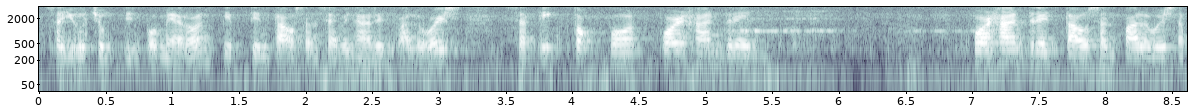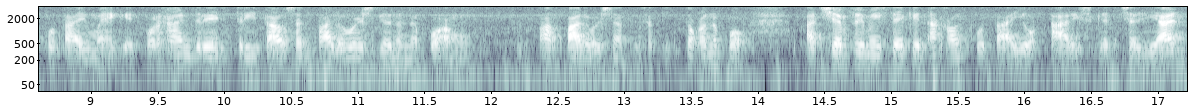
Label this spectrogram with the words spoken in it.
Sa YouTube din po meron 15,700 followers. Sa TikTok po 400 400,000 followers na po tayo mahigit. 403,000 followers, ganun na po ang, ang followers natin sa TikTok. Ano po? At syempre may second account po tayo, Aris Gatchalian.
